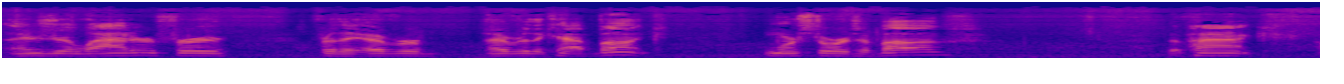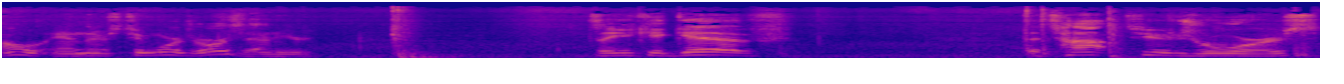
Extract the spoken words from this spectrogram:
There's your ladder for for the over over the cap bunk. More storage above the pack. Oh, and there's two more drawers down here. So you could give the top two drawers,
